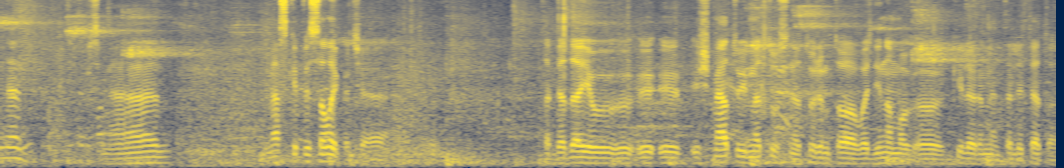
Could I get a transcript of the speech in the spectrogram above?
Ne, prasme, mes kaip visą laiką čia. Ta bėda jau iš metų į metus neturim to vadinamo e, killerio mentaliteto.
